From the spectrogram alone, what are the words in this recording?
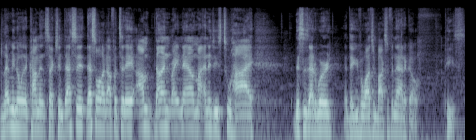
Let me know in the comment section. That's it. That's all I got for today. I'm done right now. My energy is too high. This is Edward, and thank you for watching Boxing Fanatico. Peace.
